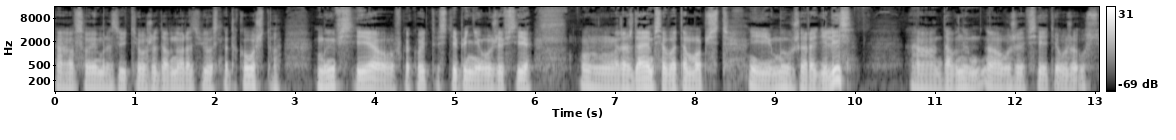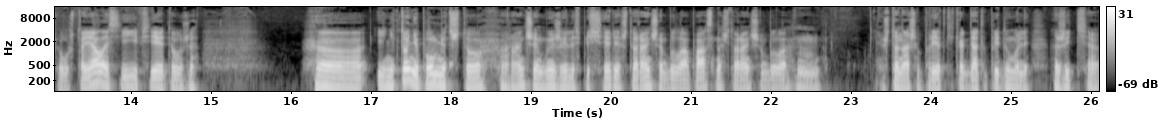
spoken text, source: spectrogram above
а, в своем развитии уже давно развилось на такого, что мы все в какой-то степени уже все рождаемся в этом обществе. И мы уже родились, а, давным уже все эти уже все устоялось, и все это уже Э, и никто не помнит, что раньше мы жили в пещере, что раньше было опасно, что раньше было, что наши предки когда-то придумали жить э,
